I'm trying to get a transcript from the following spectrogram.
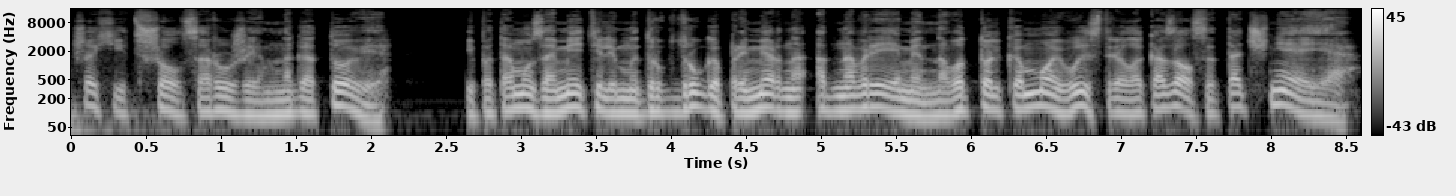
Шахид шел с оружием наготове, и потому заметили мы друг друга примерно одновременно. Вот только мой выстрел оказался точнее.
